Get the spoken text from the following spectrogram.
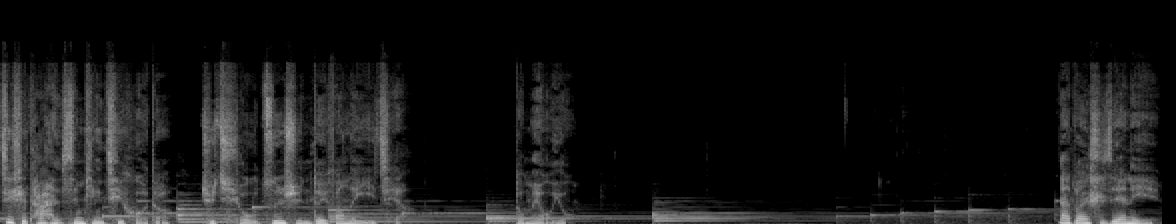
即使他很心平气和的去求遵循对方的意见，都没有用。那段时间里，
